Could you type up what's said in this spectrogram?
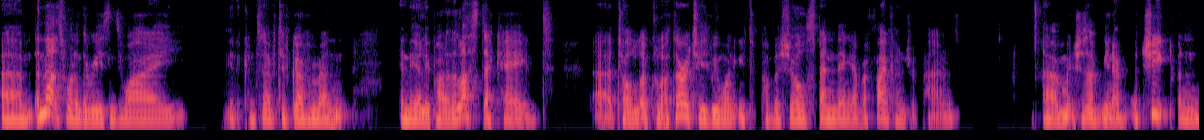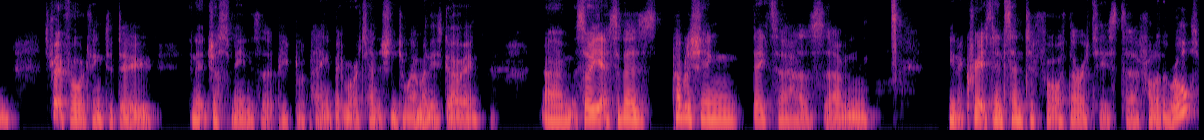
Um, and that's one of the reasons why the Conservative government in the early part of the last decade uh, told local authorities, we want you to publish all spending over £500 um, which is a you know a cheap and straightforward thing to do, and it just means that people are paying a bit more attention to where money's going. Um, so yeah, so there's publishing data has um, you know creates an incentive for authorities to follow the rules.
